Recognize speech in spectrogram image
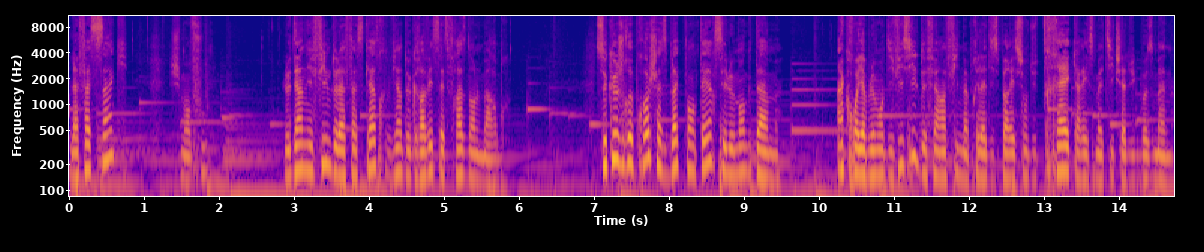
La phase 5 Je m'en fous. Le dernier film de la phase 4 vient de graver cette phrase dans le marbre. Ce que je reproche à ce Black Panther, c'est le manque d'âme. Incroyablement difficile de faire un film après la disparition du très charismatique Chadwick Boseman.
